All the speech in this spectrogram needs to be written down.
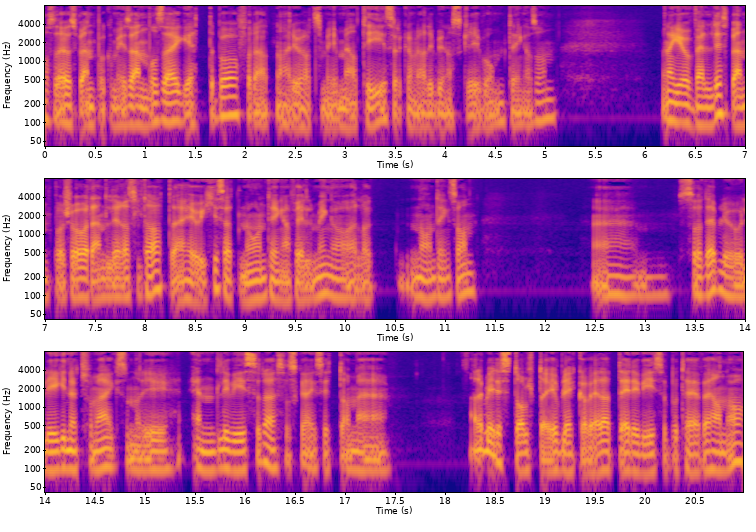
og så er jeg jo spent på hvor mye som endrer seg etterpå, for nå har de jo hatt så mye mer tid, så det kan være de begynner å skrive om ting og sånn. Men jeg er jo veldig spent på å se det endelige resultatet. Jeg har jo ikke sett noen ting av filminga eller noen ting sånn. Ehm, så det blir jo like nytt for meg. Så når de endelig viser det, så skal jeg sitte med Ja, det blir litt stolt øyeblikk vite at det de viser på TV her nå,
